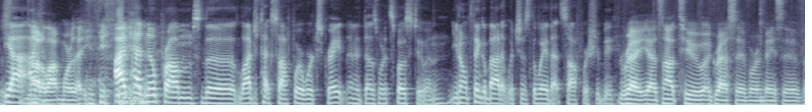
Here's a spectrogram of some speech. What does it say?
yeah, not I've, a lot more that you need. I've had no problems. The Logitech software works great, and it does what it's supposed to, and you don't think about it, which is the way that software should be. Right. Yeah, it's not too aggressive or invasive.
